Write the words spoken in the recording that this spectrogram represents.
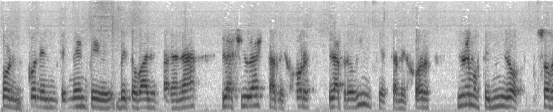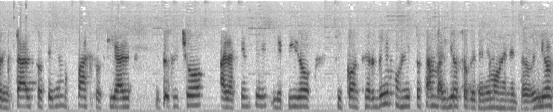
con, con el intendente Beto Val en Paraná. La ciudad está mejor, la provincia está mejor, no hemos tenido sobresaltos, tenemos paz social. Entonces yo a la gente le pido que conservemos esto tan valioso que tenemos en Entre Ríos.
